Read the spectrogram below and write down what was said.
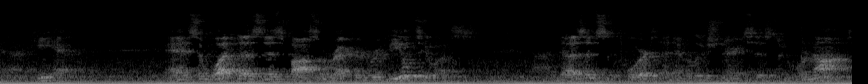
that uh, he had. And so, what does this fossil record reveal to us? Does it support an evolutionary system or not?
